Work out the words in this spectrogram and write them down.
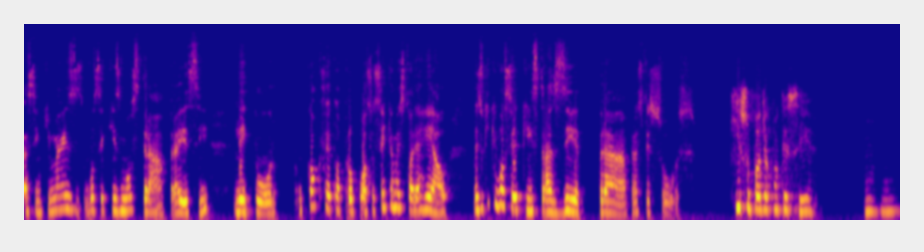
assim, que mais você quis mostrar para esse leitor? Qual que foi a tua proposta? Eu sei que é uma história real, mas o que que você quis trazer para as pessoas? Que isso pode acontecer. Uhum.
